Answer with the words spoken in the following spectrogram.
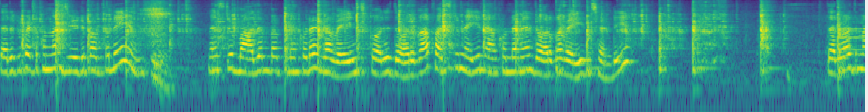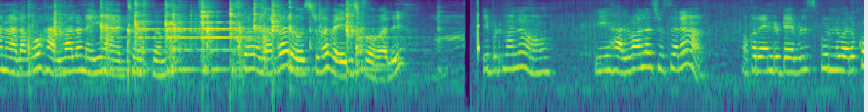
తరిగి పెట్టుకున్న జీడిపప్పుని నెక్స్ట్ బాదం పప్పుని కూడా ఇలా వేయించుకోవాలి. దోరగా ఫస్ట్ నెయ్యి లేకుండానే దోరగా వేయించండి. తర్వాత మనం ఎలాగో హల్వాలో నెయ్యి యాడ్ చేస్తాము. సో ఇలాగ రోస్ట్గా వేయించుకోవాలి. ఇప్పుడు మనం ఈ హల్వాలో చూసారా? ఒక రెండు టేబుల్ స్పూన్ల వరకు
